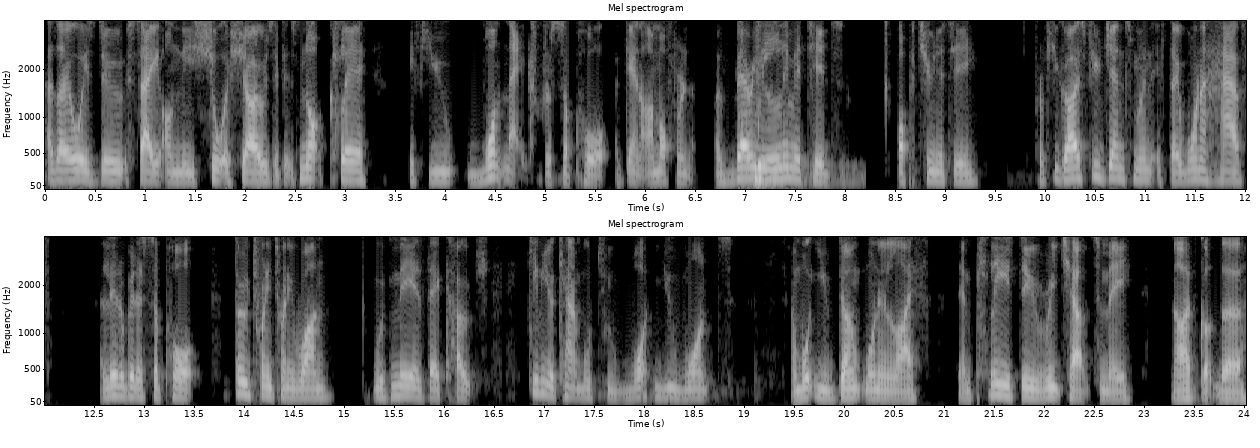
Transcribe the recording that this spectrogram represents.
As I always do say on these shorter shows, if it's not clear, if you want that extra support, again, I'm offering a very limited opportunity for a few guys, a few gentlemen, if they want to have a little bit of support through 2021 with me as their coach, keeping you accountable to what you want and what you don't want in life, then please do reach out to me. I've got the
